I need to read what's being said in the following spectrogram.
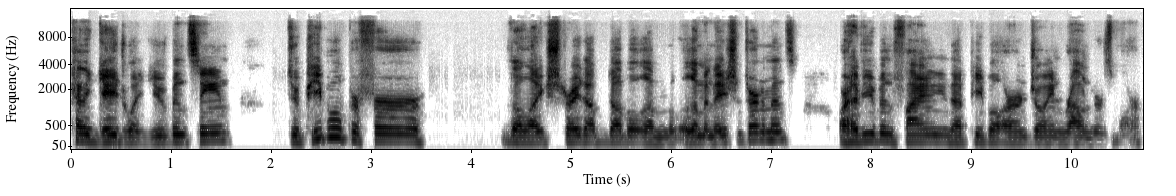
kind of gauge what you've been seeing. Do people prefer the like straight up double elimination tournaments, or have you been finding that people are enjoying rounders more?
